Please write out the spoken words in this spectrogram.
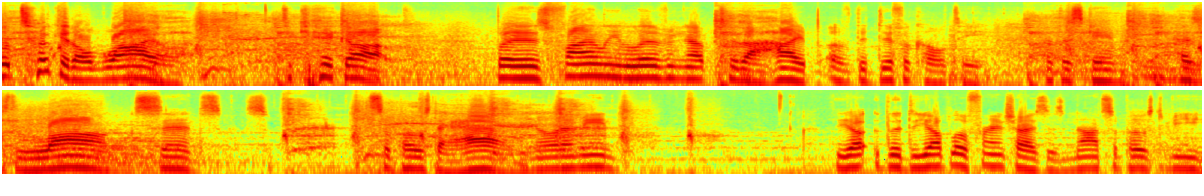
it took it a while to kick up, but it is finally living up to the hype of the difficulty that this game has long since su supposed to have. You know what I mean? The, uh, the Diablo franchise is not supposed to be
